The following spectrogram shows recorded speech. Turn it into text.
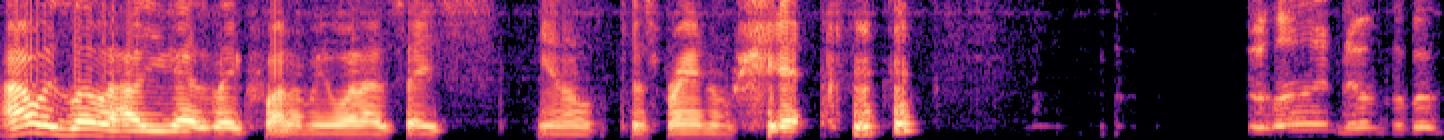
I always love how you guys make fun of me when I say, you know, just random shit. Son of a bitch.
